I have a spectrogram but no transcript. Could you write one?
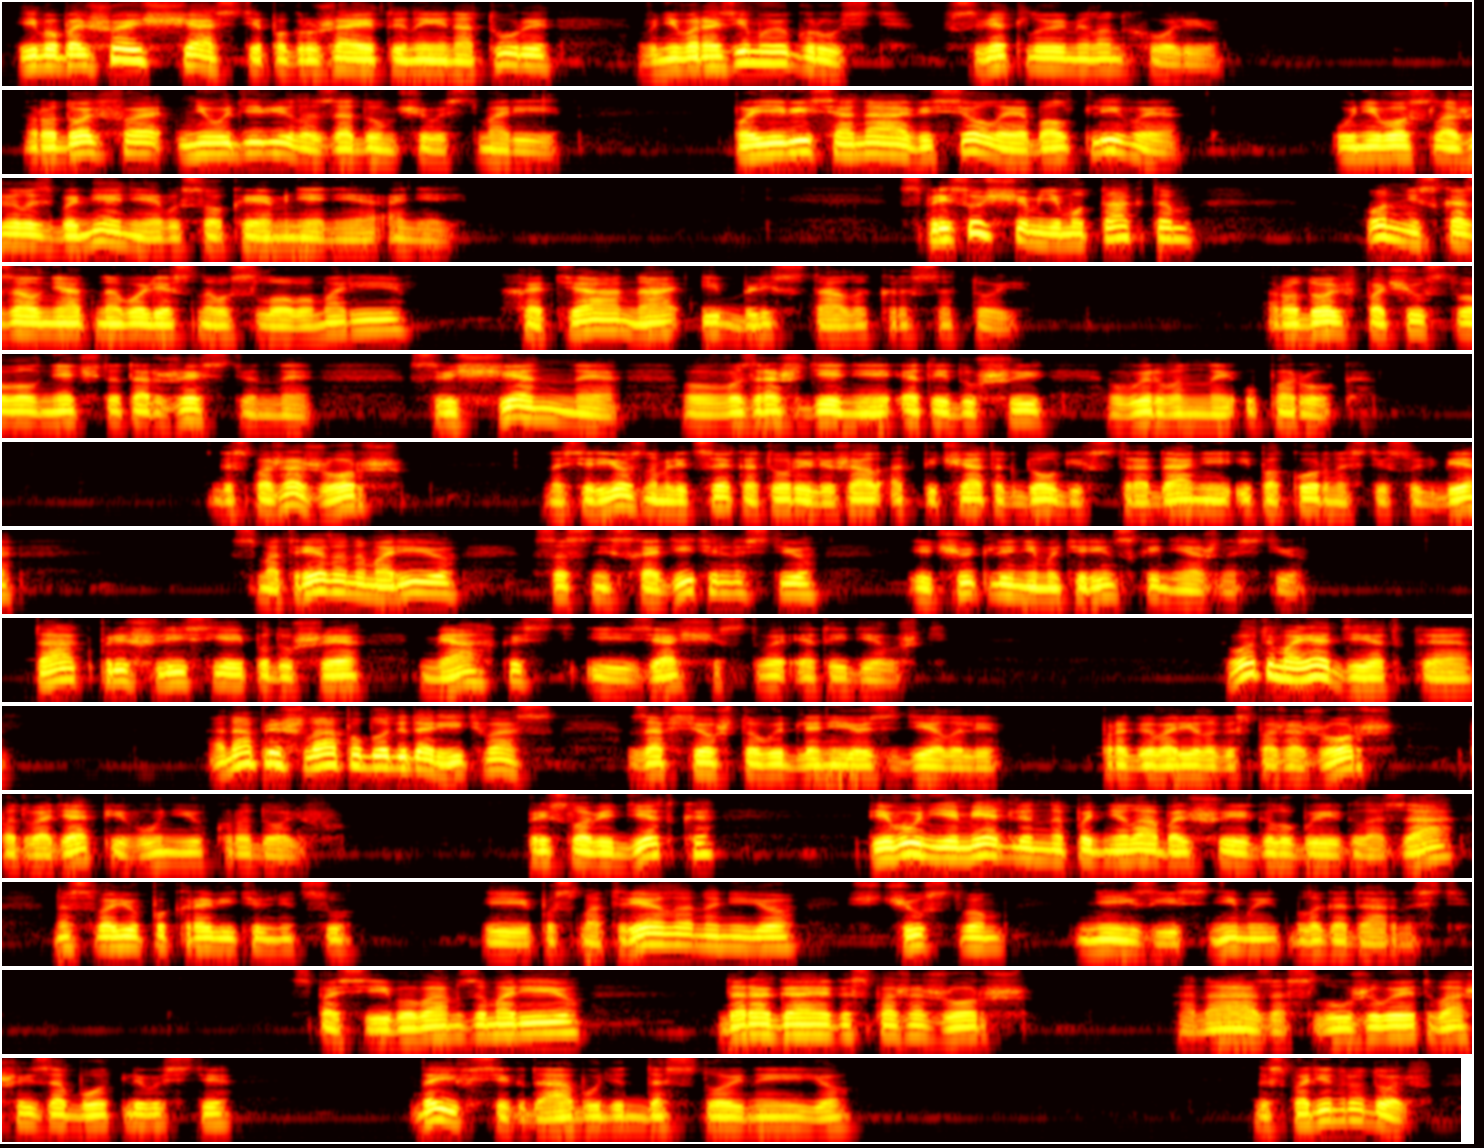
ибо большое счастье погружает иные натуры в невыразимую грусть, в светлую меланхолию. Рудольфа не удивила задумчивость Марии. Появись она веселая, болтливая, у него сложилось бы менее высокое мнение о ней. С присущим ему тактом он не сказал ни одного лестного слова Марии, хотя она и блистала красотой. Рудольф почувствовал нечто торжественное, священное в возрождении этой души, вырванной у порока. Госпожа Жорж, на серьезном лице которой лежал отпечаток долгих страданий и покорности судьбе, смотрела на Марию со снисходительностью и чуть ли не материнской нежностью. Так пришлись ей по душе мягкость и изящество этой девушки. Вот и моя детка. Она пришла поблагодарить вас за все, что вы для нее сделали, — проговорила госпожа Жорж, подводя пивунью к Рудольфу. При слове «детка» пивунья медленно подняла большие голубые глаза на свою покровительницу и посмотрела на нее с чувством неизъяснимой благодарности. — Спасибо вам за Марию, дорогая госпожа Жорж. Она заслуживает вашей заботливости, да и всегда будет достойна ее. — Господин Рудольф, —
